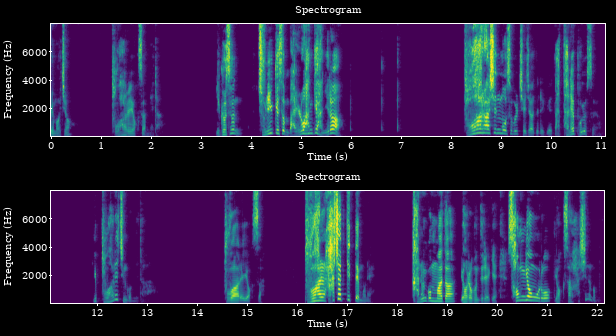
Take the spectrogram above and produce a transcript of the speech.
그게 뭐죠? 부활의 역사입니다. 이것은 주님께서 말로 한 게 아니라 부활하신 모습을 제자들에게 나타내 보였어요. 이 부활의 증거입니다. 부활의 역사. 부활하셨기 때문에 가는 곳마다 여러분들에게 성령으로 역사하시는 겁니다.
